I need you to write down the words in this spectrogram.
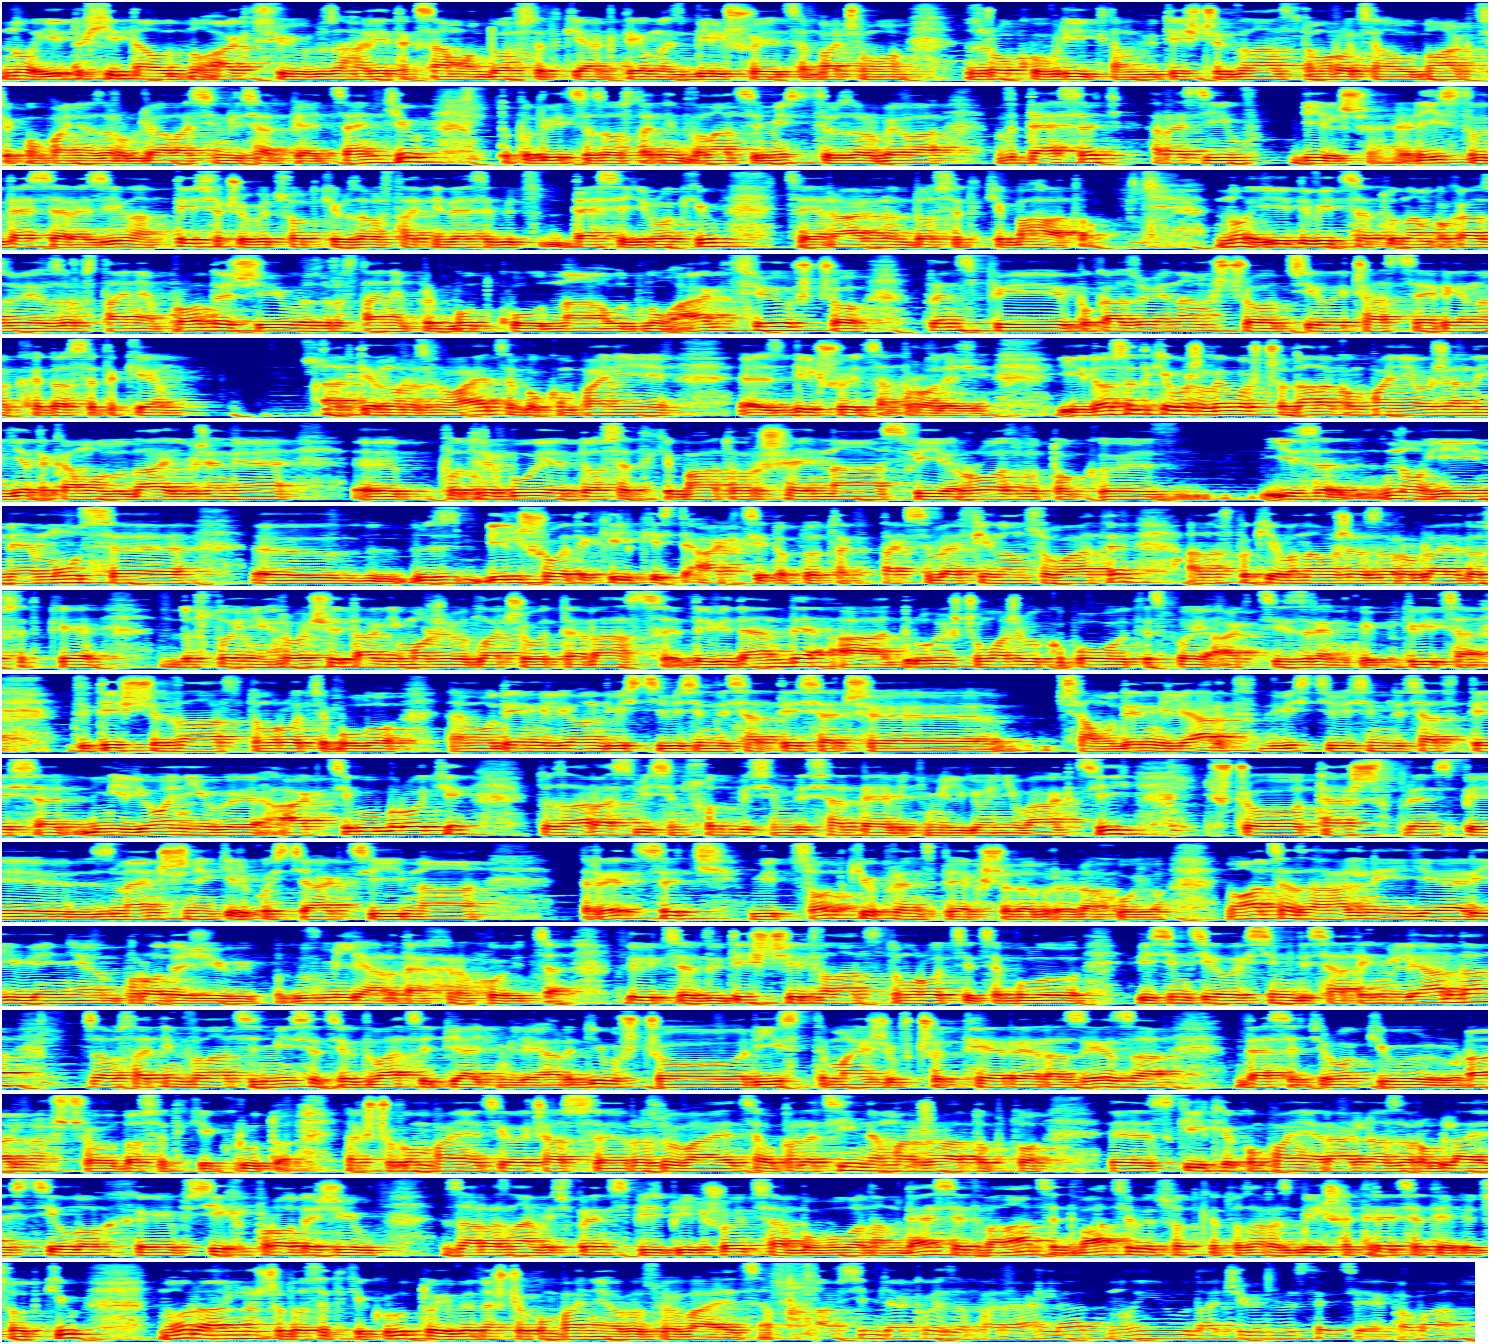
Ну і дохід на одну акцію взагалі так само досить активно збільшується. Бачимо з року в рік, там у 2012 році на одну акцію компанія заробляла 75 центів. То подивіться, за останні 12 місяців заробила в 10 разів більше. Ріст в 10 разів на 1000% за останні 10, від- 10 років. Це реально досить таки багато багато. Ну і дивіться, тут нам показує зростання продажів, зростання прибутку на одну акцію, що в принципі показує нам, що цілий час цей ринок досить таки. Активно розвивається, бо компанії е, збільшуються продажі. І досить таки важливо, що дана компанія вже не є така молода і вже не е, потребує досить таки багато грошей на свій розвиток. І, ну, і не мусить е, збільшувати кількість акцій, тобто так, так себе фінансувати, а навпаки, вона вже заробляє досить достойні гроші, так, і може виплачувати раз дивіденди, а друге, що може викуповувати свої акції з ринку. І подивіться, в 2012 році було там 1 мільйон 280 тисяч, чи там 1 мільярд 280 тисяч мільйонів акцій в обороті, то зараз 889 мільйонів акцій, що теж, в принципі, зменшення кількості акцій на 30%, в принципі, якщо добре рахую. Ну а це загальний рівень продажів в мільярдах рахується. Дивіться, в 2012 році це було 8,7 мільярда. За останні 12 місяців 25 мільярдів, що ріст майже в 4 рази за 10 років. Реально, що досить таки круто. Так що компанія цілий час розвивається. Операційна маржа, тобто е, скільки компанія реально заробляє з цілих е, всіх продажів, зараз навіть в принципі збільшується, бо було там 10, 12, 20 відсотків, то зараз більше 30 відсотків. Ну реально, що досить таки круто, і видно, що компанія розвивається. А всім дякую за перегляд. Ну і удачі в інвестиціях. Па-па!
